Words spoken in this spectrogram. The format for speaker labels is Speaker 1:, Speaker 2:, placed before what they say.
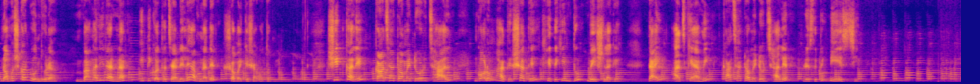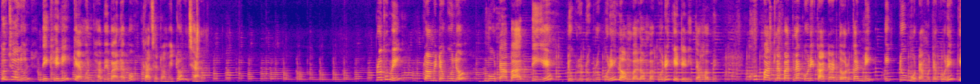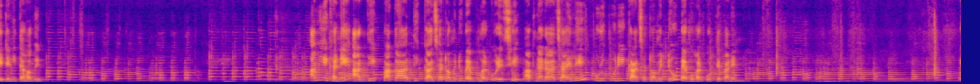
Speaker 1: নমস্কার বন্ধুরা, বাঙালি রান্নার ইতিকথা চ্যানেলে আপনাদের সবাইকে স্বাগত। শীতকালে কাঁচা টমেটোর ঝাল গরম ভাতের সাথে খেতে কিন্তু বেশ লাগে। তাই আজকে আমি কাঁচা টমেটোর ঝালের রেসিপি নিয়ে এসেছি। তো চলুন দেখে নিই কেমনভাবে বানাবো কাঁচা টমেটোর ঝাল। প্রথমেই টমেটোগুলো বোটা বাদ দিয়ে টুকরো টুকরো করে লম্বা লম্বা করে কেটে নিতে হবে। খুব পাতলা পাতলা করে কাটার দরকার নেই, একটু মোটা মোটা করে কেটে নিতে হবে। আমি এখানে অর্ধেক পাকা, অর্ধেক কাঁচা টমেটো ব্যবহার করেছি। আপনারা চাইলে পুরোপুরি কাঁচা টমেটো ব্যবহার করতে পারেন।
